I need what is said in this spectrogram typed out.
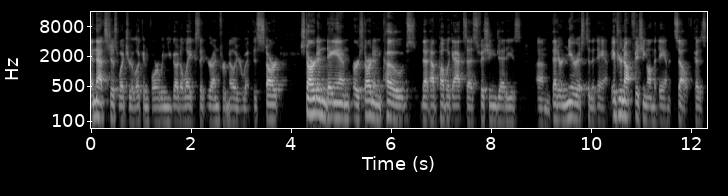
And that's just what you're looking for when you go to lakes that you're unfamiliar with. Is start start in dam or start in coves that have public access fishing jetties um, that are nearest to the dam. If you're not fishing on the dam itself, because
